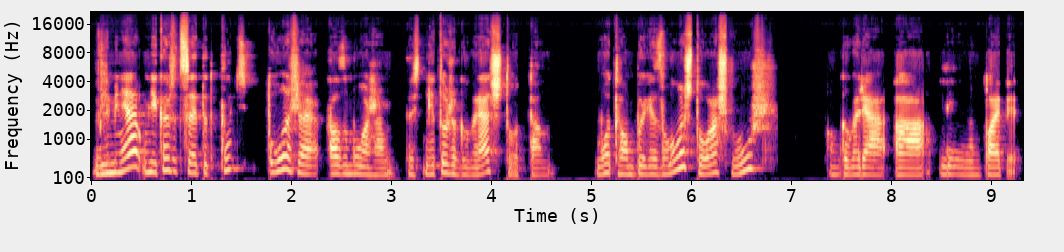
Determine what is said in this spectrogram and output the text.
для меня, мне кажется, этот путь тоже возможен. То есть мне тоже говорят, что там, вот вам повезло, что ваш муж, говоря о Ленином папе,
